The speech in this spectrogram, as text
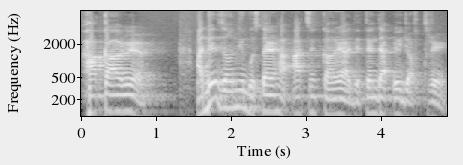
Her career. Adaeze Onuigbo started her acting career at the tender age of three.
